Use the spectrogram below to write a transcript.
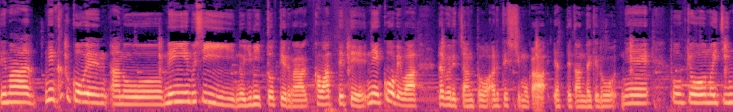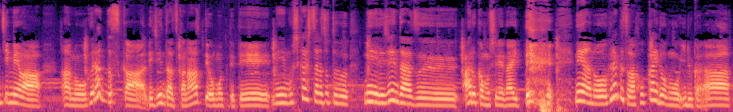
で、まあ、ね、各公演、あのメイン MC のユニットっていうのが変わってて、ね、神戸はダブルちゃんとアルテッシモがやってたんだけど、ね、東京の1日目は、あの、フラッグスかレジェンダーズかなって思ってて、ね、もしかしたらちょっと、ね、レジェンダーズあるかもしれないって。ね、あの、フラッグスは北海道もいるから、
